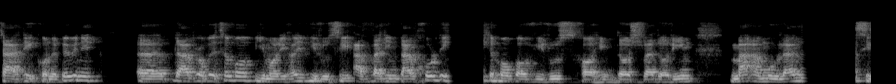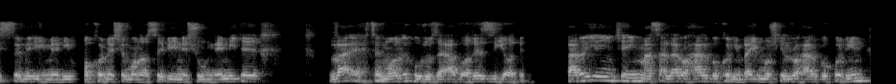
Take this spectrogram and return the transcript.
تحریک کنه. ببینید در رابطه با بیماری های ویروسی اولین برخوردی که ما با ویروس خواهیم داشت و داریم معمولا سیستم ایمنی واکنش مناسبی نشون نمیده و احتمال بروز عوارض زیاده. برای اینکه این مسئله رو حل بکنیم و این مشکل رو حل بکنیم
